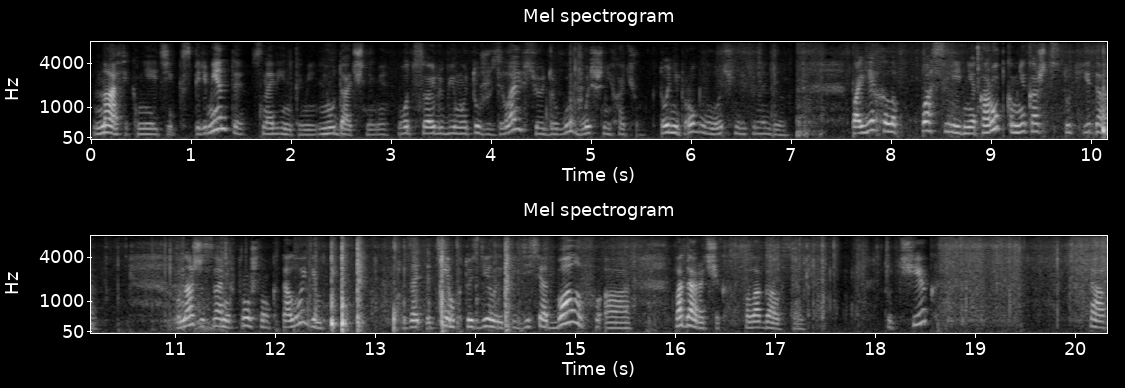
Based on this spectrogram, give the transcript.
Нафиг мне эти эксперименты с новинками неудачными. Вот свою любимую тоже взяла и все, и другую больше не хочу. Кто не пробовал, очень рекомендую. Поехала последняя коробка. Мне кажется, тут еда. У нас же с вами в прошлом каталоге за тем, кто сделает 50 баллов, а, подарочек полагался. Тут чек. Так.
